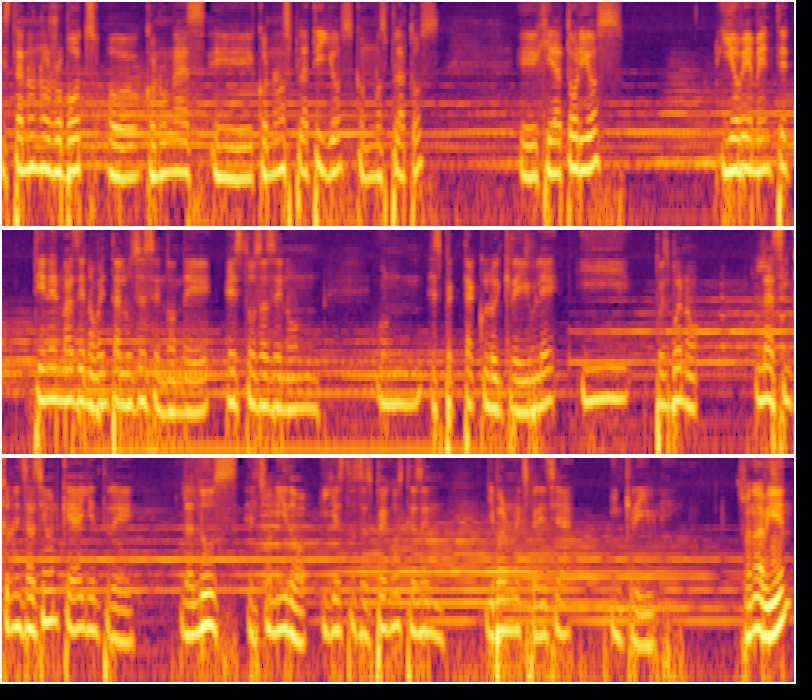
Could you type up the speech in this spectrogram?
están unos robots o con unas eh, con unos platillos con unos platos eh, giratorios y obviamente tienen más de 90 luces en donde estos hacen un, un espectáculo increíble y pues bueno, la sincronización que hay entre la luz, el sonido y estos espejos te hacen llevar una experiencia increíble. ¿Suena bien?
